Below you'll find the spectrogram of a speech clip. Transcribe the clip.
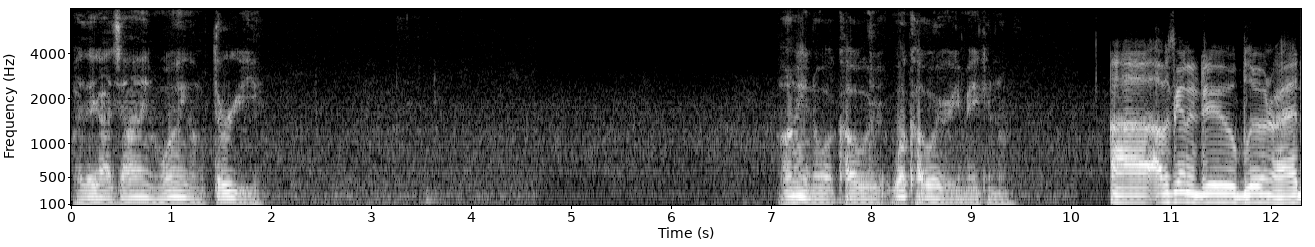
But they got Zion Williamson three. I don't even know what color. What color are you making them? Uh, I was gonna do blue and red.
